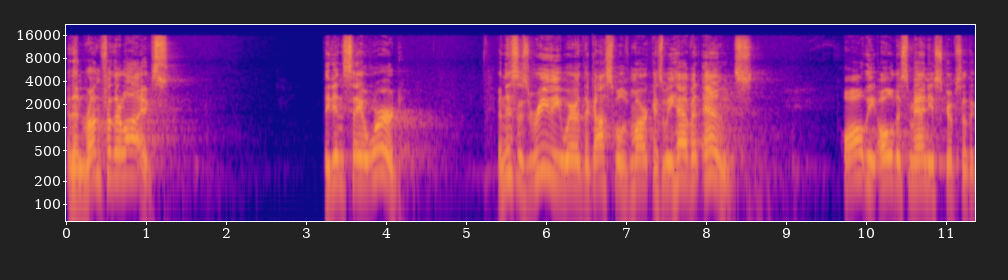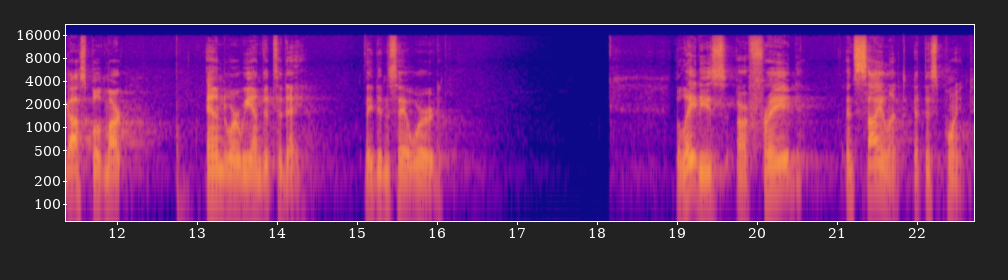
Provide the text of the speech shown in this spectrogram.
and then run for their lives. They didn't say a word. And this is really where the Gospel of Mark, as we have it, ends. All the oldest manuscripts of the Gospel of Mark end where we ended today. They didn't say a word. The ladies are afraid and silent at this point.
